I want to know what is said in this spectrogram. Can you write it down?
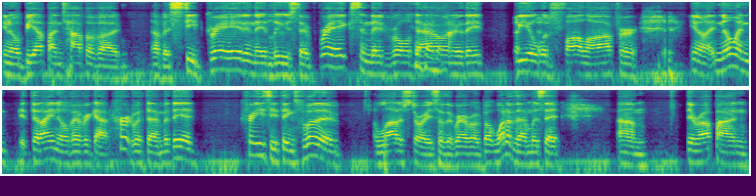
you know, be up on top of a of a steep grade and they'd lose their brakes and they'd roll down or they wheel would fall off or you know no one that i know of ever got hurt with them but they had crazy things. What a, lot of stories of the railroad but one of them was that um, they were up on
